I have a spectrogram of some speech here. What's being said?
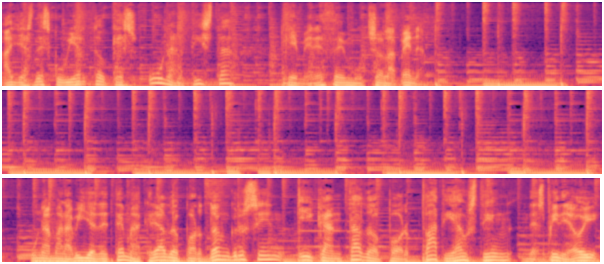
hayas descubierto que es un artista que merece mucho la pena. Una maravilla de tema creado por Don Grusin y cantado por Patty Austin despide hoy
